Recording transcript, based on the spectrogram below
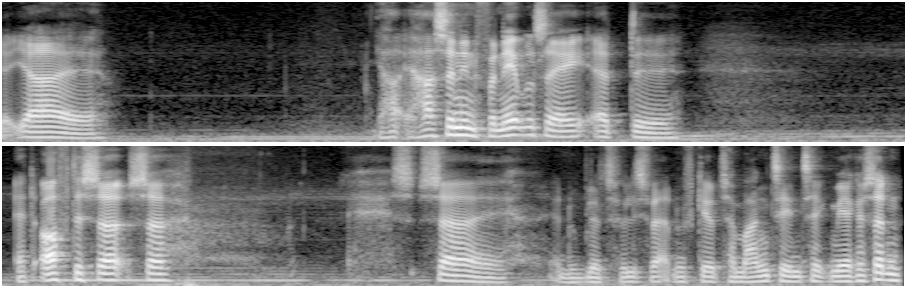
jeg, jeg, øh, jeg, har, jeg har sådan en fornemmelse af, at, øh, at ofte så, så, så øh, ja, nu bliver det selvfølgelig svært, nu skal jeg jo tage mange til indtægt, men jeg kan sådan,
